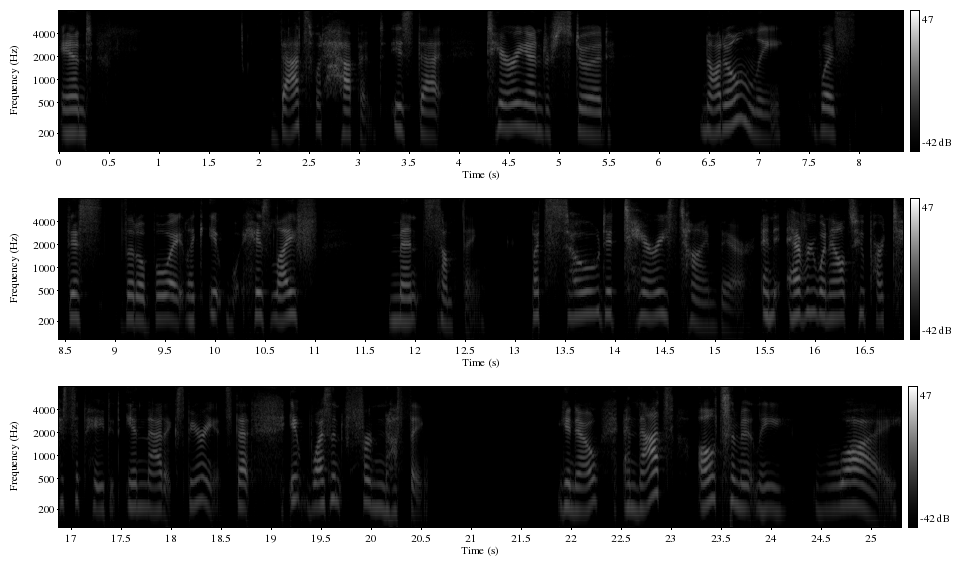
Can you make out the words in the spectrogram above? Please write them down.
And that's what happened, is that Terry understood not only was this little boy like it his life meant something but so did Terry's time there and everyone else who participated in that experience that it wasn't for nothing you know and that's ultimately why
